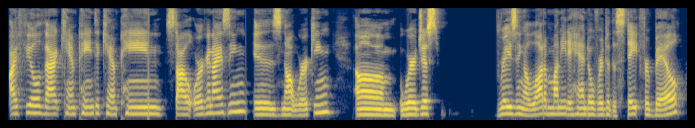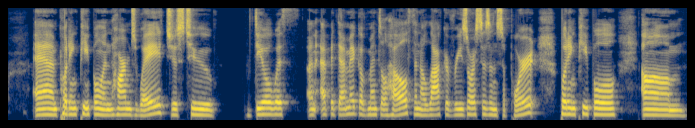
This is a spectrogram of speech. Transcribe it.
i feel that campaign to campaign style organizing is not working. Um, we're just raising a lot of money to hand over to the state for bail and putting people in harm's way just to deal with an epidemic of mental health and a lack of resources and support, putting people um,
